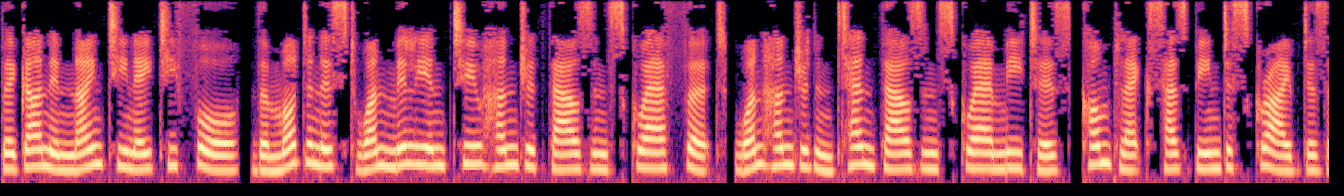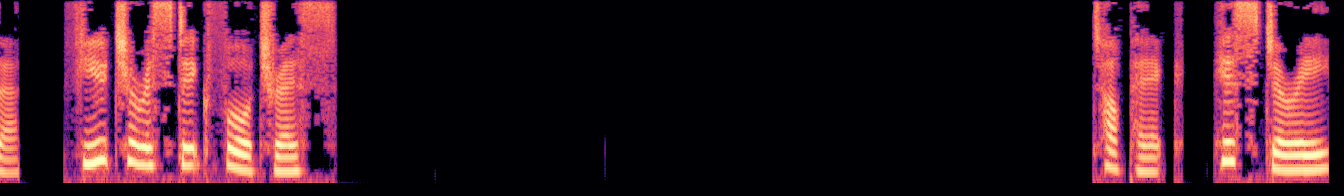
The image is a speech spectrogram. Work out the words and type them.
Begun in 1984, the modernist 1,200,000 square foot (110,000 square meters) complex has been described as a futuristic fortress History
